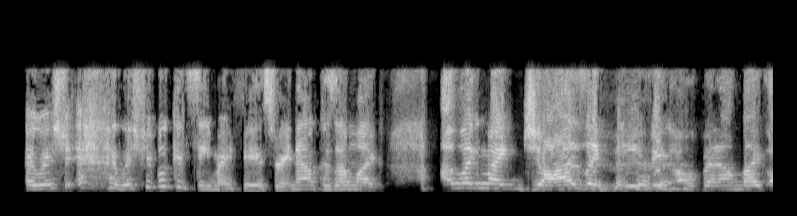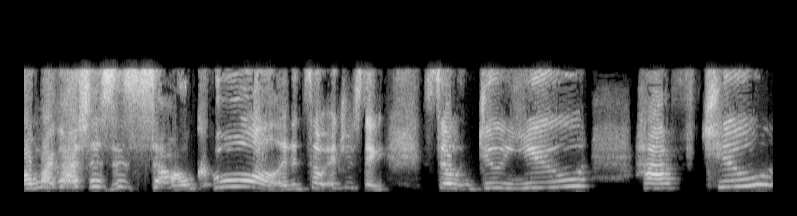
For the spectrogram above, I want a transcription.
I wish I wish people could see my face right now because I'm like I'm like my jaw is like gaping open. I'm like, oh my gosh, this is so cool. And it's so interesting. So do you have to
